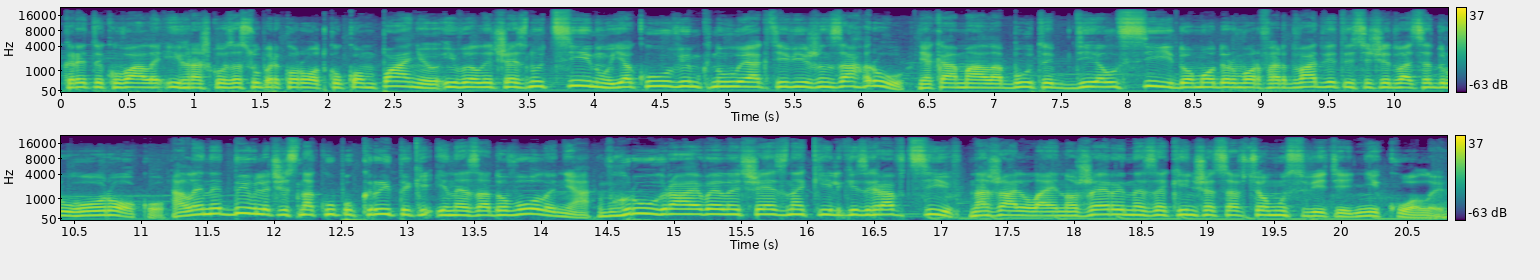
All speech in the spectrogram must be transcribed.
Критикували іграшку за суперкоротку компанію і величезну ціну, яку увімкнули Activision за гру, яка мала бути DLC до Modern Warfare 2 2022 року. Але не дивлячись на купу критики і незадоволення, в гру грає величезна кількість гравців. На жаль, лайножери не закінчаться в цьому світі ніколи.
